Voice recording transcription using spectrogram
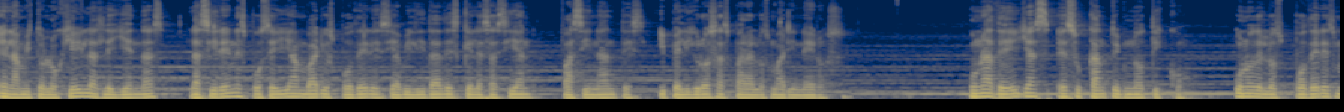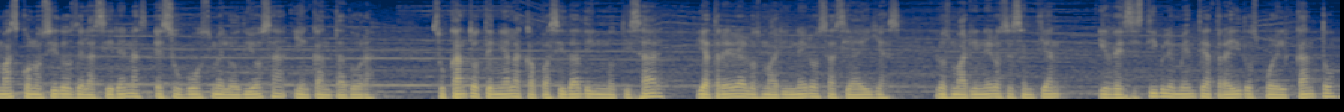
En la mitología y las leyendas, las sirenas poseían varios poderes y habilidades que las hacían fascinantes y peligrosas para los marineros. Una de ellas es su canto hipnótico. Uno de los poderes más conocidos de las sirenas es su voz melodiosa y encantadora su canto tenía la capacidad de hipnotizar y atraer a los marineros hacia ellas. Los marineros se sentían irresistiblemente atraídos por el canto,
